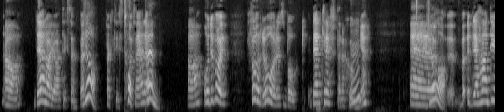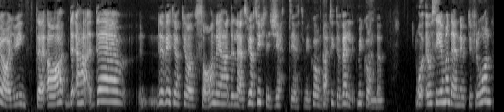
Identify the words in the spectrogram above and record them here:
Ja, där har jag ett exempel. Ja, faktiskt. Toppen! Ja, och det var ju förra årets bok, Där kräftorna sjunger. Eh. Ja. Det hade jag ju inte, ja det, det, det vet jag att jag sa när jag hade läst, för jag tyckte jätte, jättemycket om den. Ja. Jag tyckte väldigt mycket om den. Och, och ser man den utifrån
